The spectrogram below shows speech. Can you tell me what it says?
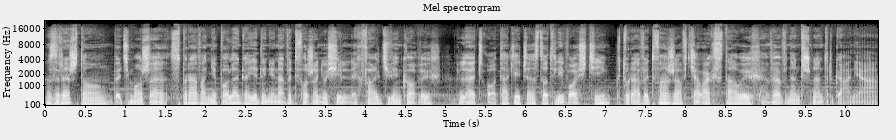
Zresztą, być może, sprawa nie polega jedynie na wytworzeniu silnych fal dźwiękowych, lecz o takiej częstotliwości, która wytwarza w ciałach stałych wewnętrzne drgania,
